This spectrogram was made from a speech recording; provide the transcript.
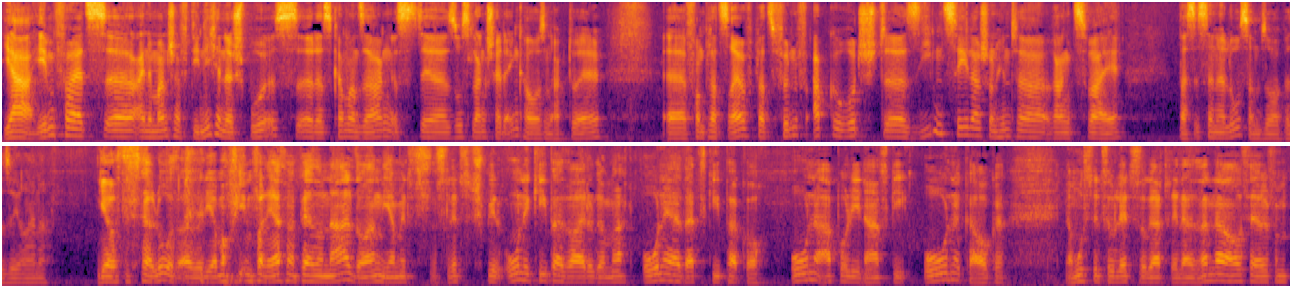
Ja, ebenfalls äh, eine Mannschaft, die nicht in der Spur ist, äh, das kann man sagen, ist der SUS Langscheid-Enkhausen aktuell. Äh, von Platz 3 auf Platz 5 abgerutscht, sieben Zähler schon hinter Rang 2. Was ist denn da los am Sorpesee, Rainer? Ja, was ist da los? Also, die haben auf jeden Fall erstmal Personalsorgen. Die haben jetzt das letzte Spiel ohne Keeper Seidel gemacht, ohne Ersatzkeeper Koch, ohne Apolinarski, ohne Kauke. Da musste zuletzt sogar Trainer Sander aushelfen.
